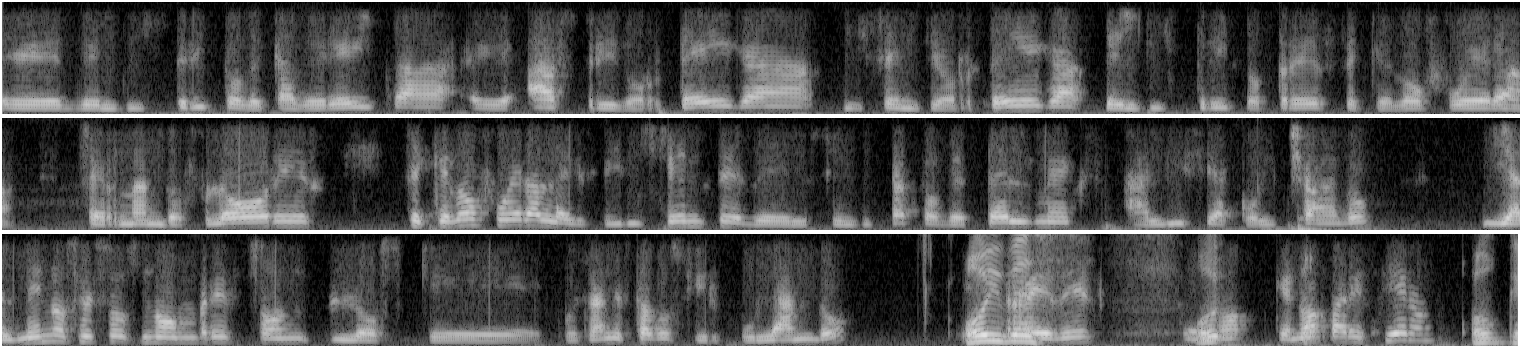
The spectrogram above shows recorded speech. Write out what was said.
eh, del distrito de Cadereyta, eh, Astrid Ortega, Vicente Ortega, del distrito 3 se quedó fuera Fernando Flores, se quedó fuera la exdirigente del sindicato de Telmex, Alicia Colchado, y al menos esos nombres son los que pues han estado circulando hoy ves que, no, aparecieron. Ok,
